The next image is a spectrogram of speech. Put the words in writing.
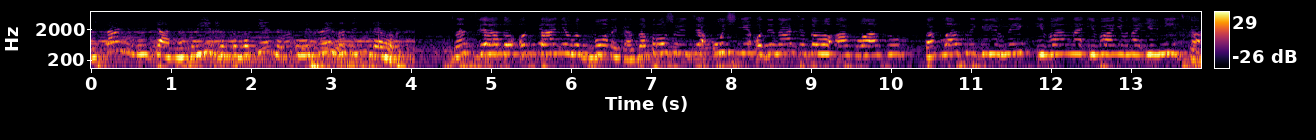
востаннє злетять на своїх жовто-блакитних і міцних досить крилах. На свято останнього дзвоника запрошуються учні 11 А класу та класний керівник Іванна Іванівна Ільніцька.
